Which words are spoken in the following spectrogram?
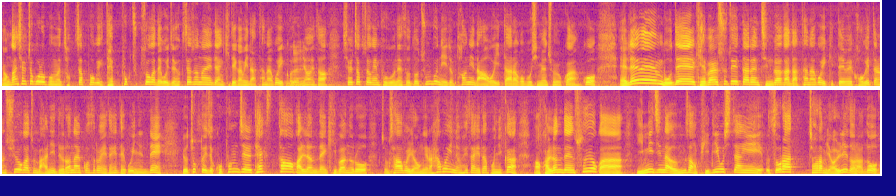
연간 실적으로 보면 적자 폭이 대폭 축소가 되고 이제 흑자 전환에 대한 기대감이 나타나고 있거든요. 네. 그래서 실적적인 부분에서도 충분히 좀 턴이 나오고 있다라고 보시면 좋을 것 같고 LLM 모델 개발 수주에 따른 증가가 나타나고 있기 때문에 거기에 따른 수요가 좀 많이 늘어날 것으로 예상이 되고 있는데 이쪽도 이제 고품질 텍스터 관련된 기반으로 좀 사업을 영위를 하고 있는 회사이다 보니까 어, 관련된 수요가 이미지나 음성, 비디오 시장이 소라 처럼 열리더라도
